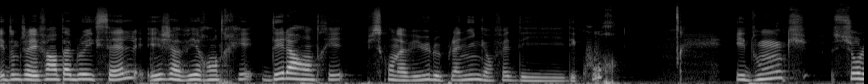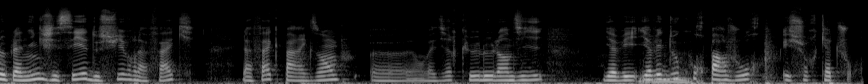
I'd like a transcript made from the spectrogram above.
Et donc j'avais fait un tableau Excel et j'avais rentré dès la rentrée, puisqu'on avait eu le planning en fait des, des cours. Et donc sur le planning, j'essayais de suivre la fac. La fac, par exemple, euh, on va dire que le lundi, il y avait, il y avait deux Mhm. cours par jour et sur quatre jours.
